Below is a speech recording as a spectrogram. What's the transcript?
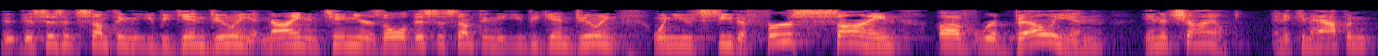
This isn't something that you begin doing at 9 and 10 years old. This is something that you begin doing when you see the first sign of rebellion in a child. And it can happen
